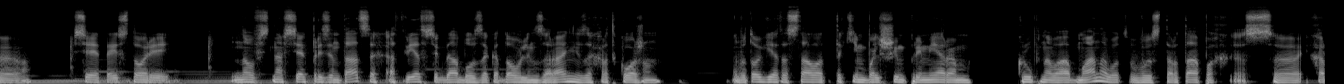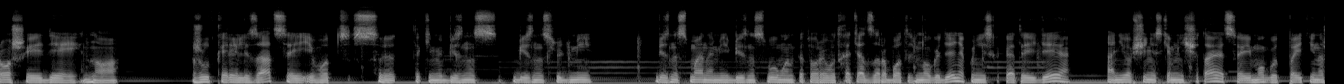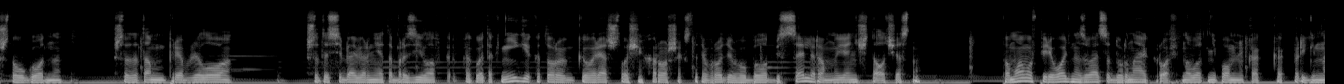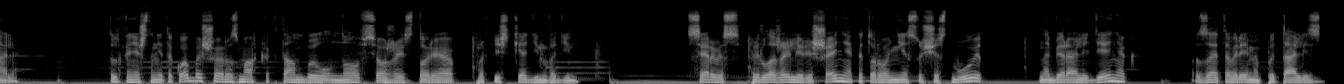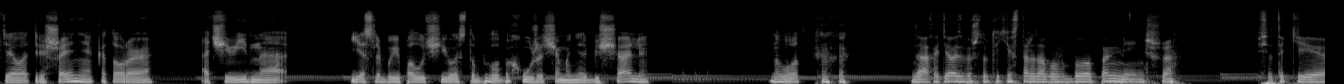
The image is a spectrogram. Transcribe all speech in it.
всей этой историей. Но на всех презентациях ответ всегда был заготовлен заранее, захардкожен. В итоге это стало таким большим примером крупного обмана вот в стартапах с хорошей идеей, но жуткой реализацией и вот с такими бизнес, бизнес-людьми, бизнесменами и бизнес-вумен, которые вот хотят заработать много денег, у них есть какая-то идея, они вообще ни с кем не считаются и могут пойти на что угодно. Что-то там приобрело, что-то себя, вернее, отобразило в какой-то книге, которую говорят, что очень хорошая. Кстати, вроде бы было бестселлером, но я не читал, честно. По-моему, в переводе называется «Дурная кровь», но вот не помню, как, как в оригинале. Тут, конечно, не такой большой размах, как там был, но все же история практически один в один. Сервис предложили решение, которого не существует, набирали денег, за это время пытались сделать решение, которое, очевидно, если бы и получилось, то было бы хуже, чем они обещали. Ну вот. Да, хотелось бы, чтобы таких стартапов было поменьше. Все-таки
